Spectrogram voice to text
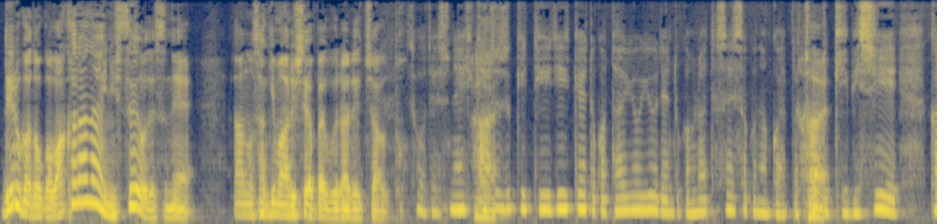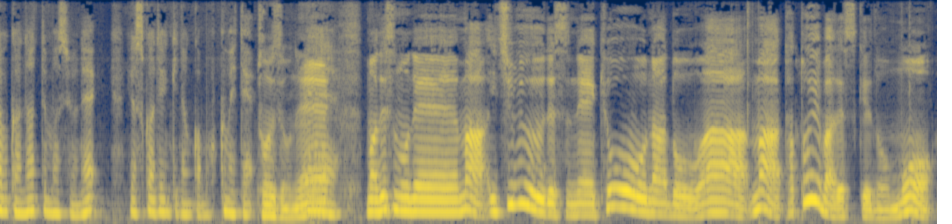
出るかどうかわからないにせよですね、あの、先回りしてやっぱり売られちゃうと。そうですね。引き続き TDK とか太陽誘電とか村田製作なんかやっぱりちょっと厳しい株価になってますよね。はい、安川電機なんかも含めて。そうですよね。えー、まあですので、まあ一部ですね、今日などは、まあ例えばですけども、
